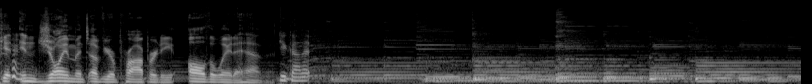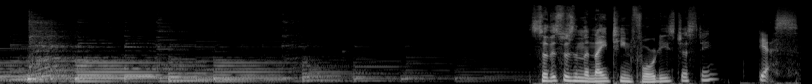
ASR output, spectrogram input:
get enjoyment of your property all the way to heaven. You got it. So this was in the 1940s, Justine? Yes.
